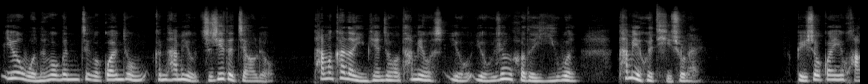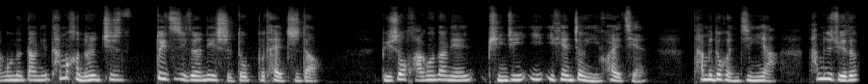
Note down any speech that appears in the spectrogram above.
因为我能够跟这个观众跟他们有直接的交流，他们看到影片之后，他们有有有任何的疑问，他们也会提出来。比如说，关于华工的当年，他们很多人其实对自己的历史都不太知道。比如说，华工当年平均一一天挣一块钱，他们都很惊讶，他们就觉得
